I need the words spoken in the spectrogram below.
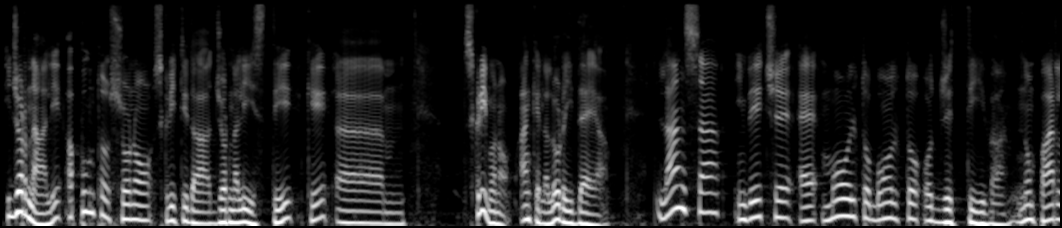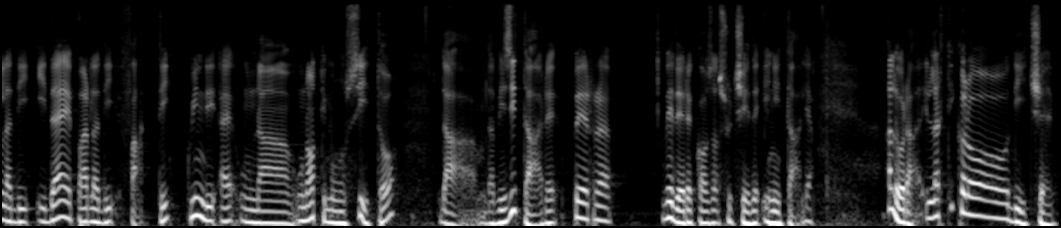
I giornali appunto sono scritti da giornalisti che ehm, scrivono anche la loro idea. L'ANSA invece è molto molto oggettiva, non parla di idee, parla di fatti, quindi è una, un ottimo sito da, da visitare per vedere cosa succede in Italia. Allora, l'articolo dice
